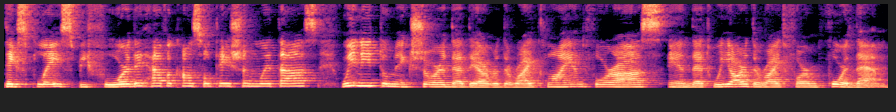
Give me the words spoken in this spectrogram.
takes place before they have a consultation with us. We need to make sure that they are the right client for us and that we are the right firm for them.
